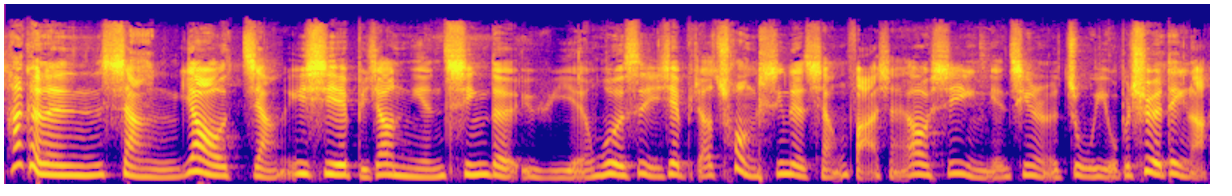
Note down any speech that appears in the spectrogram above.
他可能想要讲一些比较年轻的语言，或者是一些比较创新的想法，想要吸引年轻人的注意。我不确定啦，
